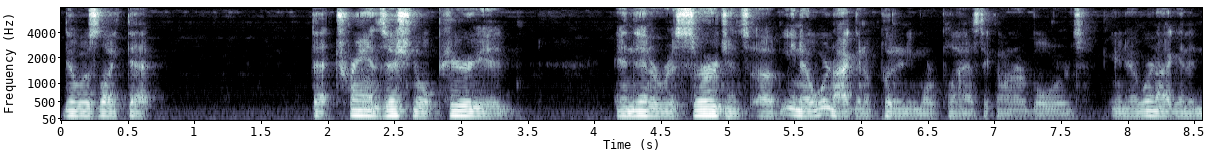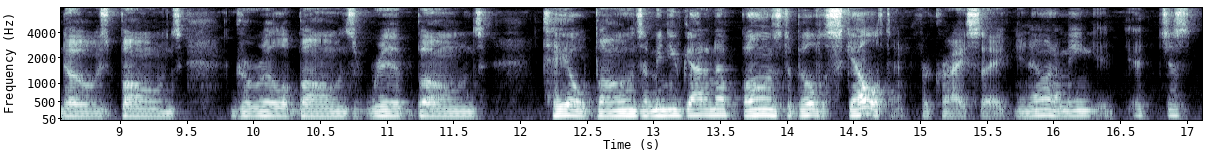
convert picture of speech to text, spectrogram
there was like that that transitional period and then a resurgence of you know we're not going to put any more plastic on our boards. You know we're not going to nose bones gorilla bones rib bones tail bones. I mean you've got enough bones to build a skeleton for christ's sake you know what i mean? It, it just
